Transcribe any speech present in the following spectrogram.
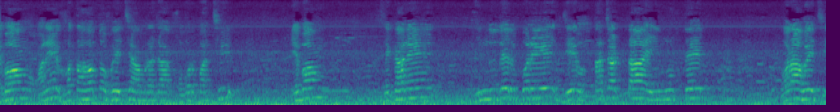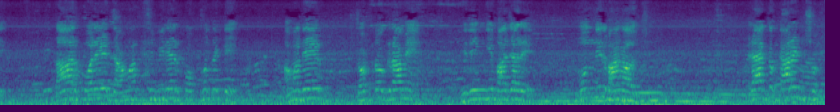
এবং অনেক হতাহত হয়েছে আমরা যা খবর পাচ্ছি। এবং সেখানে হিন্দুদের উপরে যে অত্যাচারটা এই মুহূর্তে করা হয়েছে, তারপরে জামাত শিবিরের পক্ষ থেকে আমাদের চট্টগ্রামে ফিরিঙ্গি বাজারে মন্দির ভাঙা হচ্ছে। এটা একদম কারেন্ট ছবি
